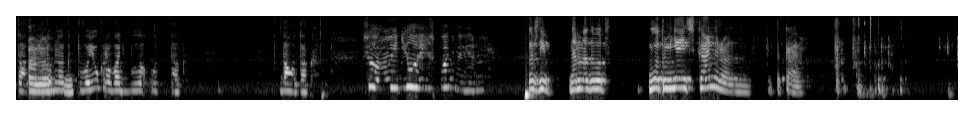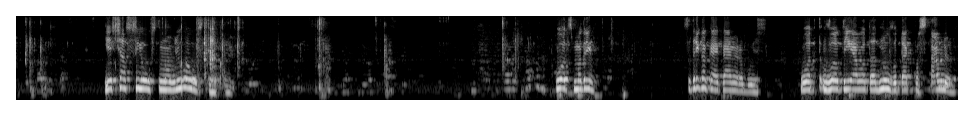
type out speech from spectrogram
так, А, ну, чтобы на твою кровать было вот так. Да, вот так. Все, ну иди ложись спать, наверное. Подожди, нам надо вот... Вот, у меня есть камера одна, такая. Я сейчас ее установлю, а быстренько. Вот, смотри. Смотри, какая камера будет. Вот, вот я вот одну вот так поставлю.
